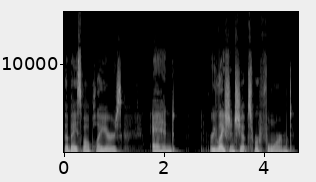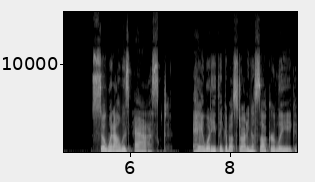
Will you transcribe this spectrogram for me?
the baseball players, and relationships were formed. So when I was asked, Hey, what do you think about starting a soccer league?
